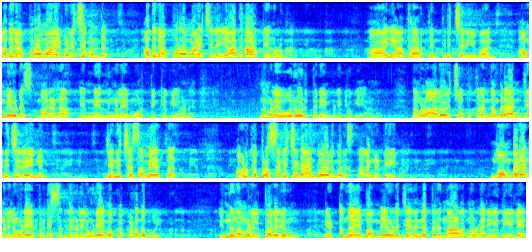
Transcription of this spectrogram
അതിനപ്പുറമായി വെളിച്ചമുണ്ട്. അതിനപ്പുറമായി ചില യാഥാർത്ഥ്യങ്ങളുണ്ട്. ആ യാഥാർത്ഥ്യം തിരിച്ചറിയുവാൻ അമ്മയുടെ സ്മരണ എന്നെ നിങ്ങളെ ഓർപ്പിക്കുകയാണ് നമ്മളെ ഓരോരുത്തരെയും വിളിക്കുകയാണ്. നമ്മൾ ആലോചിച്ചു പുത്രൻ തമ്പുരാൻ ജനിച്ചു കഴിഞ്ഞു. ജനിച്ച സമയത്ത് അവൾക്ക് പ്രസവിച്ചിടാൻ പോലും ഒരു സ്ഥലം കിട്ടിയില്ല. നൊമ്പരങ്ങളിലൂടെയും പ്രതിസന്ധികളിലൂടെയും ഒക്കെ കടന്നുപോയി. ഇന്ന് നമ്മളിൽ പലരും എട്ടുന്നയും അമ്മയുടെ ജനന പെരുന്നാൾ എന്നുള്ള രീതിയിൽ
